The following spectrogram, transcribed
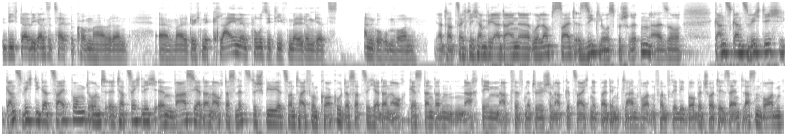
die ich da die ganze Zeit bekommen habe, dann äh, mal durch eine kleine Positivmeldung jetzt angehoben worden. Ja, tatsächlich haben wir ja deine Urlaubszeit sieglos beschritten. Also ganz, ganz wichtig, ganz wichtiger Zeitpunkt. Und äh, tatsächlich ähm, war es ja dann auch das letzte Spiel jetzt von Taifun Korkut. Das hat sich ja dann auch gestern dann nach dem Abpfiff natürlich schon abgezeichnet bei den klaren Worten von Freddy Bobic. Heute ist er entlassen worden.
